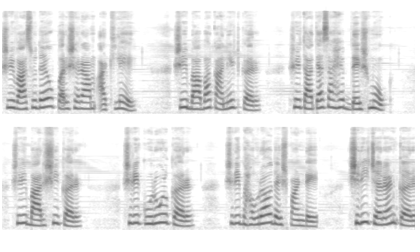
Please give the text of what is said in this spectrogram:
श्री वासुदेव परशुराम आठले श्री बाबा कानिटकर श्री तात्यासाहेब देशमुख श्री बार्शीकर श्री कुरुळकर श्री भाऊराव देशपांडे श्री चरणकर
